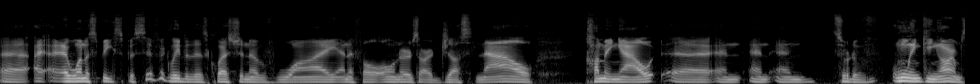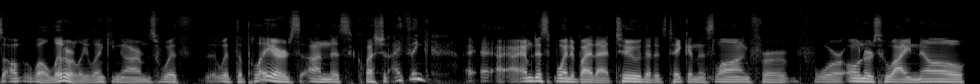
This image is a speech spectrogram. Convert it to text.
Uh, I, I want to speak specifically to this question of why NFL owners are just now coming out uh, and and and sort of linking arms, uh, well, literally linking arms with with the players on this question. I think I, am disappointed by that too. That it's taken this long for for owners who I know.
